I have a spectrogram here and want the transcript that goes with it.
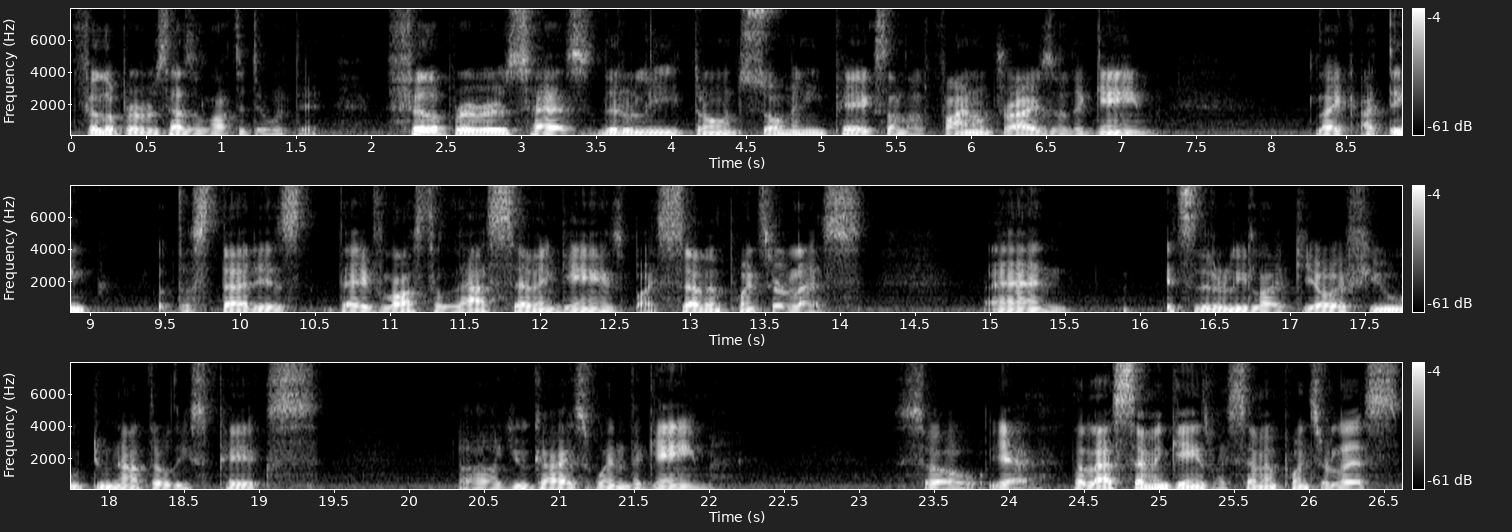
Philip Rivers has a lot to do with it. Philip Rivers has literally thrown so many picks on the final drives of the game. Like I think the stat is they've lost the last seven games by seven points or less, and it's literally like, yo, if you do not throw these picks, uh, you guys win the game. So yeah, the last seven games by seven points or less,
